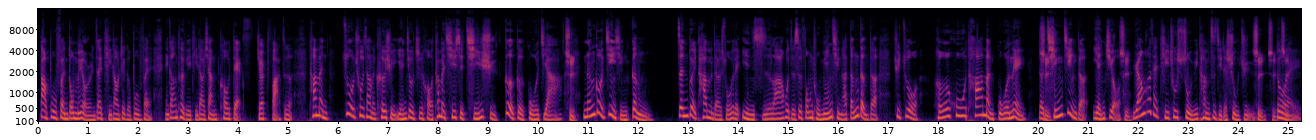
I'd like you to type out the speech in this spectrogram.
大部分都没有人在提到这个部分。你刚刚特别提到像 Codex、JACFA 这个，他们做出这样的科学研究之后，他们其实期许各个国家是能够进行更。针对他们的所谓的饮食啦，或者是风土民情啊等等的去做合乎他们国内的情境的研究，是，然后再提出属于他们自己的数据，是是，对。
